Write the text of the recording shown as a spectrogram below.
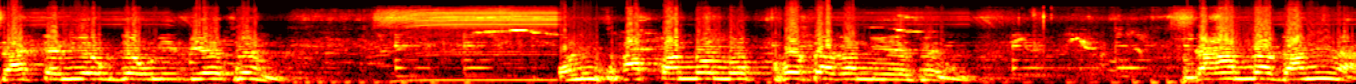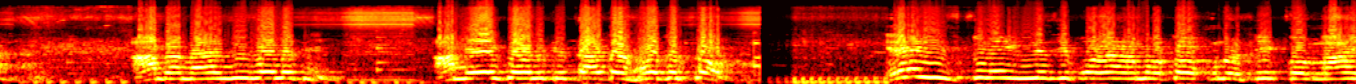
চারটে নিয়োগ যে উনি দিয়েছেন, উনি ছাপ্পান্ন লক্ষ টাকা নিয়েছেন। যা আমরা জানি না, আমরা ম্যানেজিং কমিটি, আমি এই কমিটির তাদের সদস্য। এই স্কুলে ইংরেজি পড়ার মতো কোনো শিক্ষক নাই।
